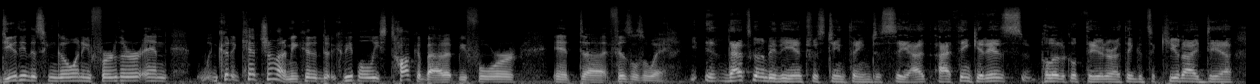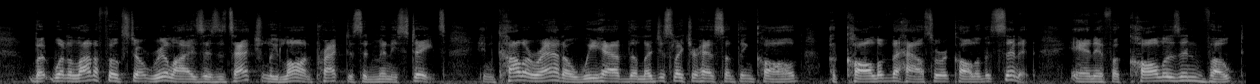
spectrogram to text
do you think this can go any further? And could it catch on? I mean, could, could people at least talk about it before it uh, fizzles away? That's going to be the interesting thing to see. I, I think it is political theater. I think it's a cute idea. But what a lot of folks don't realize is it's actually law and practice in many states. In Colorado, we have the legislature has something called a call of the House or a call of the Senate. And if a call is invoked,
